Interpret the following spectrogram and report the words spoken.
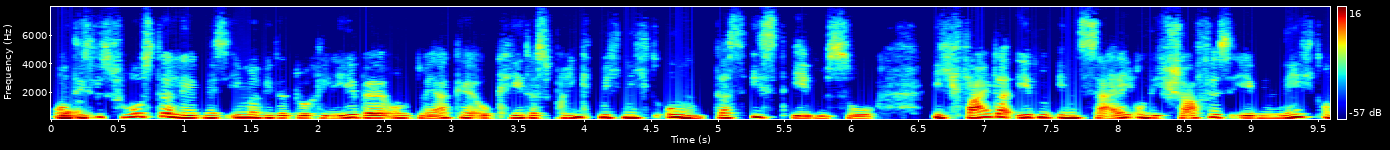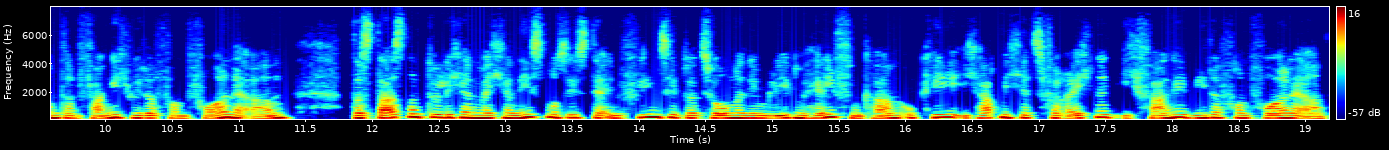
und ja. dieses Frusterlebnis immer wieder durchlebe und merke, okay, das bringt mich nicht um. Das ist eben so. Ich falle da eben ins Seil und ich schaffe es eben nicht und dann fange ich wieder von vorne an dass das natürlich ein Mechanismus ist, der in vielen Situationen im Leben helfen kann. Okay, ich habe mich jetzt verrechnet, ich fange wieder von vorne an.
